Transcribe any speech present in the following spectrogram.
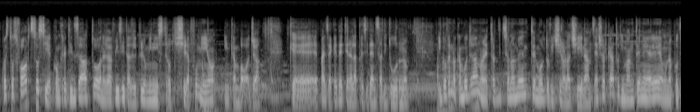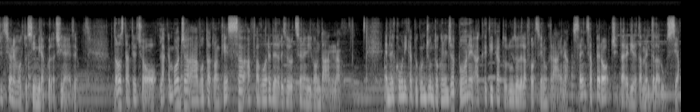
Questo sforzo si è concretizzato nella visita del primo ministro Kishida Fumio in Cambogia, che è il paese che detiene la presidenza di turno. Il governo cambogiano è tradizionalmente molto vicino alla Cina e ha cercato di mantenere una posizione molto simile a quella cinese. Nonostante ciò, la Cambogia ha votato anch'essa a favore della risoluzione di condanna e nel comunicato congiunto con il Giappone ha criticato l'uso della forza in Ucraina, senza però citare direttamente la Russia.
